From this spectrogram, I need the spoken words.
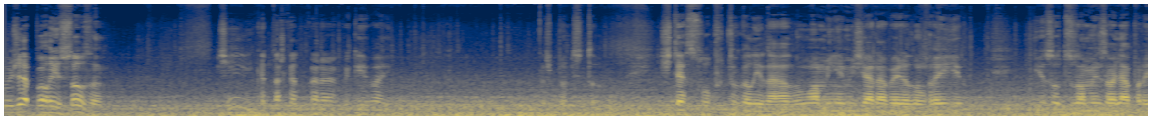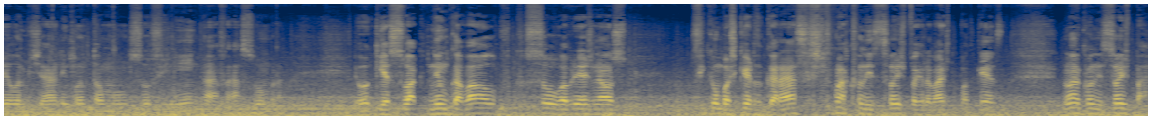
Mulher para o Rio Souza. Chica, estás cá de para aqui vai. Mas pronto, estou. Isto é sua Portugalidade. Um homem a mijar à beira de um rio e os outros homens a olhar para ele a mijar enquanto tomam um seu fininho à, à sombra. Eu aqui a suar que nem um cavalo, porque sou abrir as janelas, fica um basqueiro do caraças, não há condições para gravar este podcast. Não há condições, pá.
